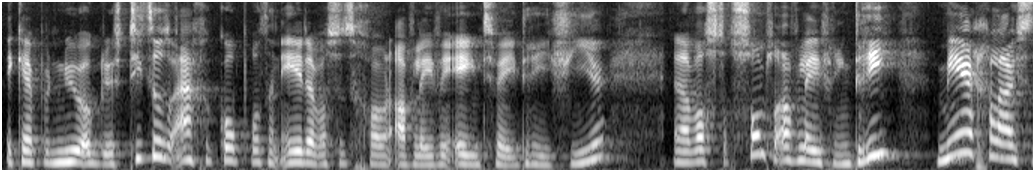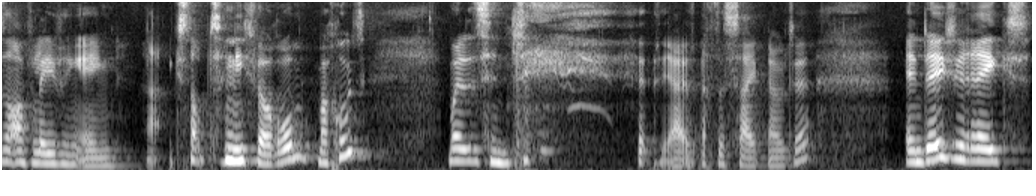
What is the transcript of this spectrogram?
Ik heb er nu ook dus titels aangekoppeld. En eerder was het gewoon aflevering 1, 2, 3, 4. En dan was toch soms aflevering 3 meer geluisterd dan aflevering 1. Nou, ik snapte niet waarom, maar goed. Maar dit is een. ja, het is echt een side note? In deze reeks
